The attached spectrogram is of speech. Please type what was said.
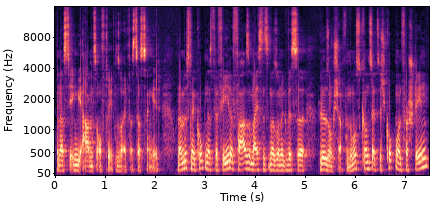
und dass die irgendwie abends auftreten, so etwas das dann geht. Und dann müssen wir gucken, dass wir für jede Phase meistens immer so eine gewisse Lösung schaffen. Du musst grundsätzlich gucken und verstehen,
